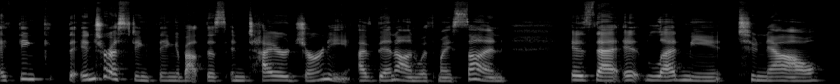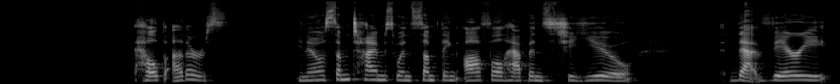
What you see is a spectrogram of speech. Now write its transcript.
I think the interesting thing about this entire journey I've been on with my son is that it led me to now help others. You know, sometimes when something awful happens to you, that very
